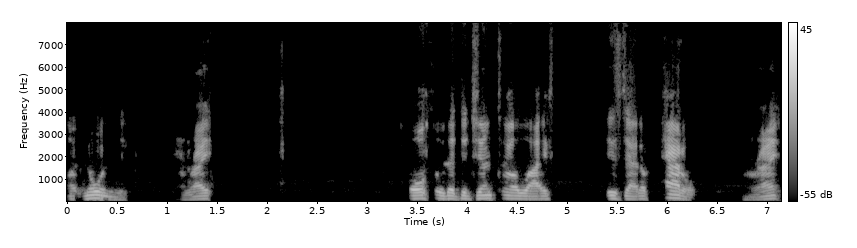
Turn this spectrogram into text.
unknowingly. All right. Also, that the Gentile life is that of cattle. All right.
